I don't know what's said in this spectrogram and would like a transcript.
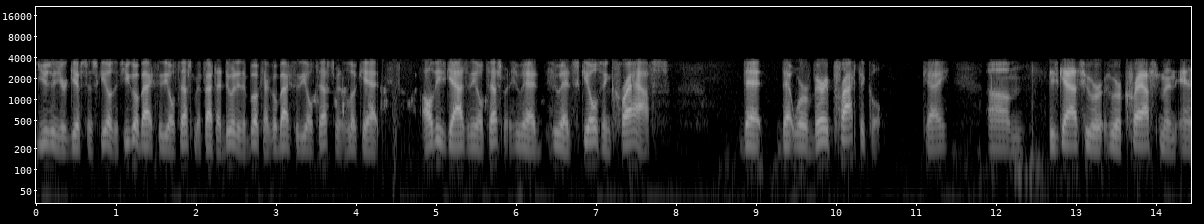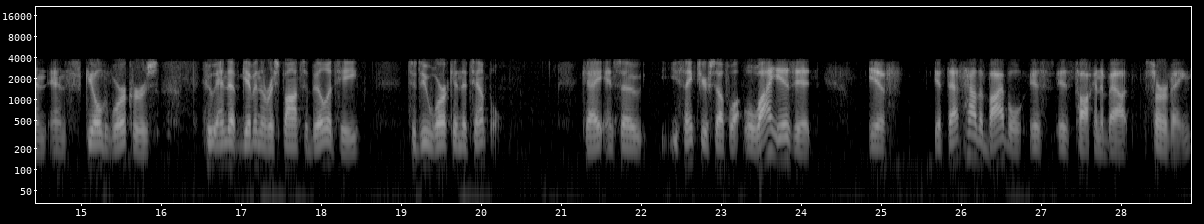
using your gifts and skills. If you go back to the Old Testament, in fact, I do it in the book. I go back to the Old Testament and look at all these guys in the Old Testament who had who had skills and crafts that that were very practical. Okay, um, these guys who are who are craftsmen and and skilled workers who end up given the responsibility to do work in the temple. Okay, and so you think to yourself, well, well why is it if if that's how the Bible is is talking about serving,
